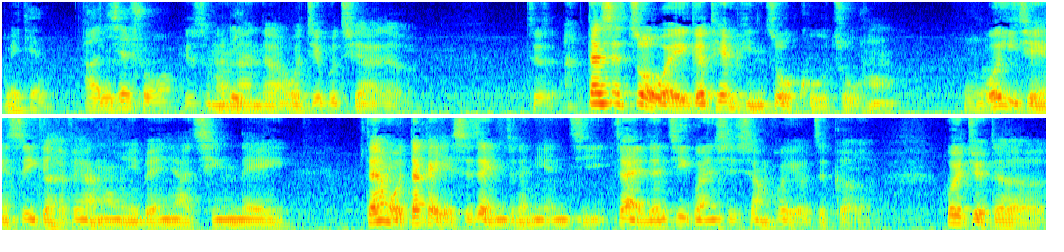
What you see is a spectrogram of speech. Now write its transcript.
每天啊，你先说。有什么难的？我记不起来了。就是，但是作为一个天秤座苦主哈，我以前也是一个很非常容易被人家情勒，但我大概也是在你这个年纪，在人际关系上会有这个，会觉得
